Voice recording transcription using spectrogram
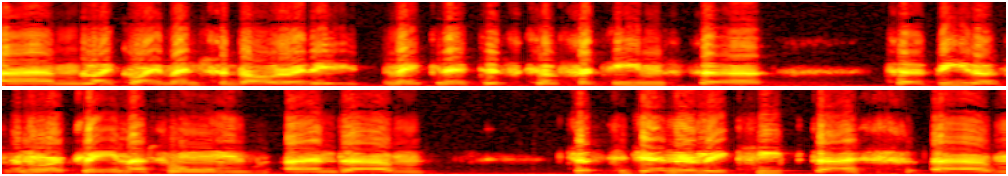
Um, like I mentioned already, making it difficult for teams to to beat us when we're playing at home, and um, just to generally keep that um,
